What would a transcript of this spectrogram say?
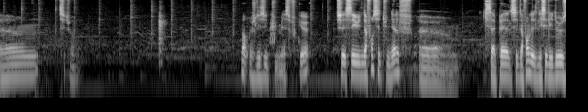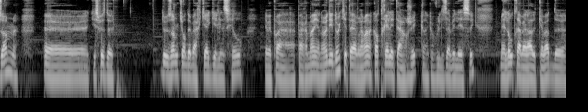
Euh... Si je vais... Bon, je les ai plus, mais sauf que. C'est une. Fond, c'est une elfe euh, qui s'appelle. C'est fond, c'est les deux hommes. Euh, qui espèce de. Deux hommes qui ont débarqué à Gillian's Hill. Il y avait pas. Apparemment, il y en a un des deux qui était vraiment encore très léthargique quand vous les avez laissés. Mais l'autre avait l'air d'être capable de,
